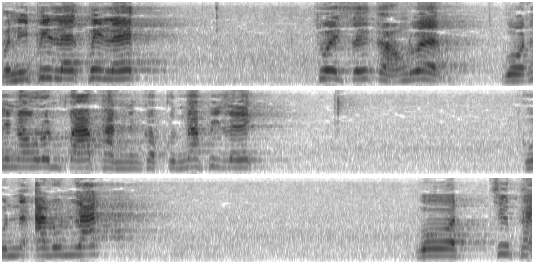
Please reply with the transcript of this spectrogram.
วันนี้พี่เล็กพี่เล็ก ช่วยซื้อของด้วยโหวตให้น้องล้นฟ้าพันหนึ่งขอบคุณมากพี่เล็ก คุณอรุณรัตน์โหวตชื่อแพร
